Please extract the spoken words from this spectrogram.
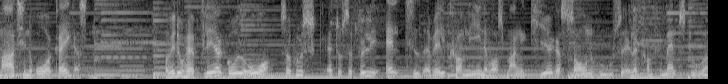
Martin Rohr Gregersen. Og vil du have flere gode ord, så husk, at du selvfølgelig altid er velkommen i en af vores mange kirker, sovnhuse eller konfirmandstuer.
